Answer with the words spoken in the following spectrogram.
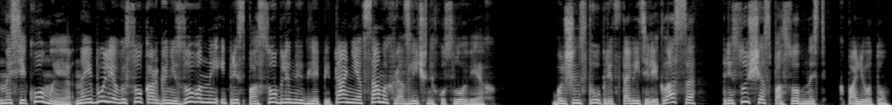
насекомые наиболее высокоорганизованный и приспособленный для питания в самых различных условиях. Большинству представителей класса присуща способность к полету.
